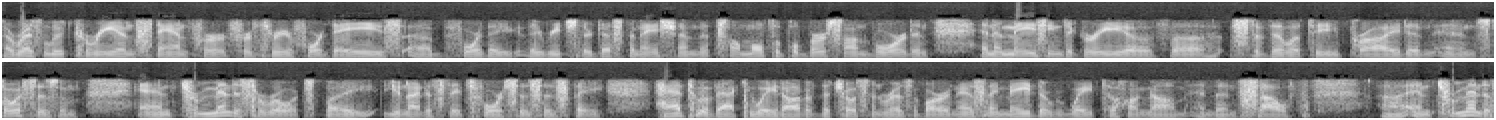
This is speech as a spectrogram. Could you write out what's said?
a resolute Korean stand for, for three or four days uh, before they, they reached their destination, that saw multiple bursts on board and an amazing degree of uh, stability, pride, and, and stoicism, and tremendous heroics by United States forces as they had to evacuate out of the Chosin Reservoir and as they made their way to Hungnam and then south, uh, and tremendous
